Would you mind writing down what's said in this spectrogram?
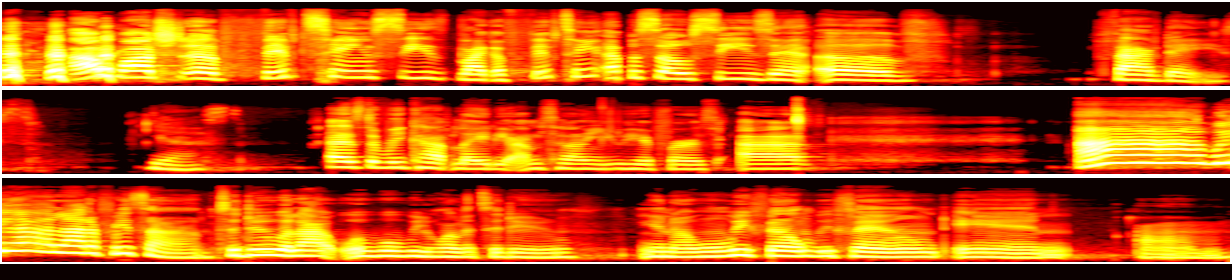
I watched a 15 season like a 15 episode season of 5 days. Yes. As the recap lady, I'm telling you here first. I Ah, we had a lot of free time to do a lot of what we wanted to do. You know, when we filmed, we filmed, and um,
